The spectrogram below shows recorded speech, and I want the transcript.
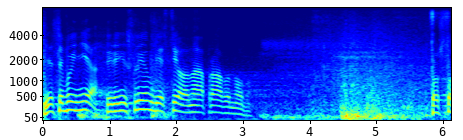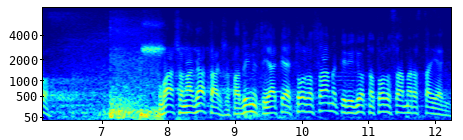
Если вы не перенесли вес тела на правую ногу, то что? Ваша нога также поднимется и опять то же самое перейдет на то же самое расстояние.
